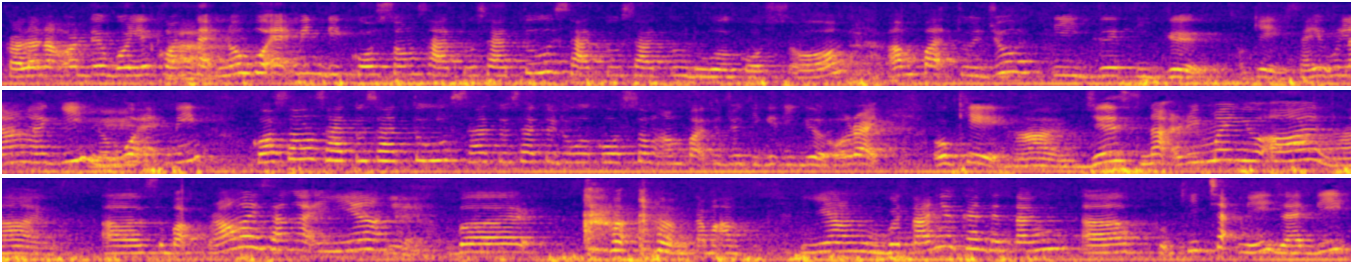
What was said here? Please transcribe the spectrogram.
Kalau nak order boleh contact Ah. nombor admin di 0111204733. Okey, saya ulang lagi Okey. nombor admin 0111204733. Alright. Okey, ha just nak remind you all ha uh, sebab ramai sangat yang Yes. ber minta maaf yang bertanyakan tentang uh, kicap ni jadi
